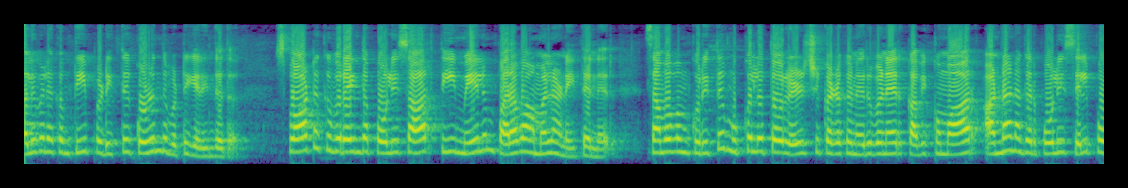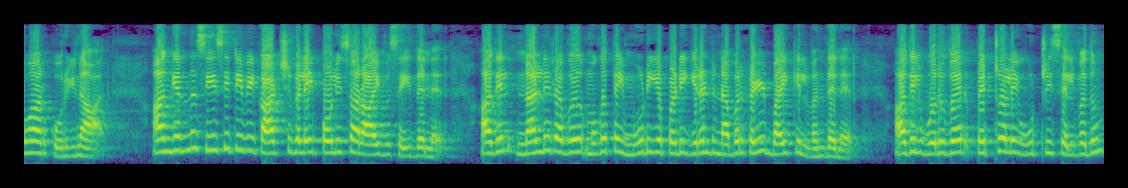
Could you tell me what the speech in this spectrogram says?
அலுவலகம் தீப்பிடித்து கொழுந்துவிட்டு எரிந்தது. ஸ்பாட்டுக்கு விரைந்த போலீசார் தீ மேலும் பரவாமல் அணைத்தனர். சம்பவம் குறித்து முக்கலத்தோர் எழுச்சிக் கழக நிறுவனர் கவிக்குமார் அண்ணாநகர் போலீசில் புகார் கூறினார். அங்கிருந்து சிசிடிவி காட்சிகளை போலீசார் ஆய்வு செய்தனர். அதில் நள்ளிரவு முகத்தை மூடியபடி இரண்டு நபர்கள் பைக்கில் வந்தனர். அதில் ஒருவர் பெட்ரோலை ஊற்றி செல்வதும்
